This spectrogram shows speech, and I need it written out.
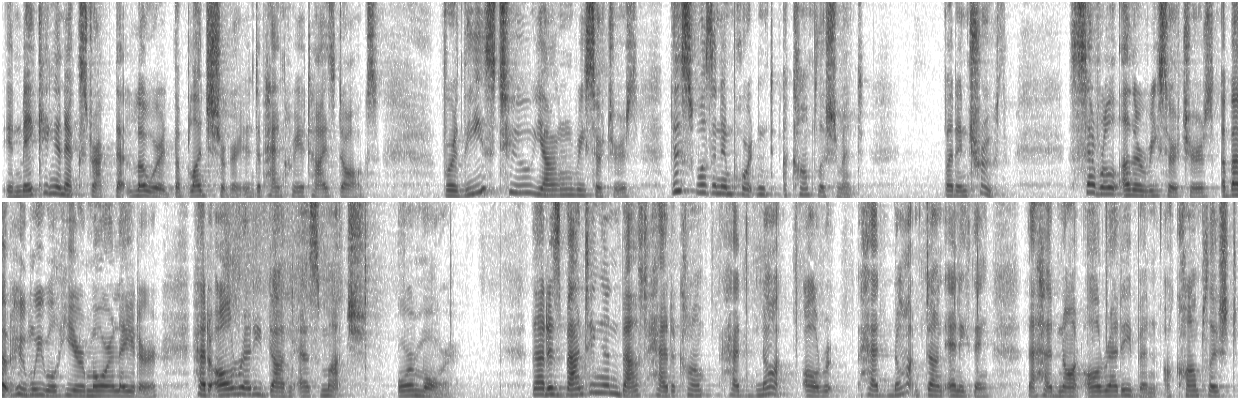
in making an extract that lowered the blood sugar in depancreatized dogs. For these two young researchers, this was an important accomplishment. But in truth, Several other researchers, about whom we will hear more later, had already done as much or more. That is, Banting and Best had, had, not had not done anything that had not already been accomplished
